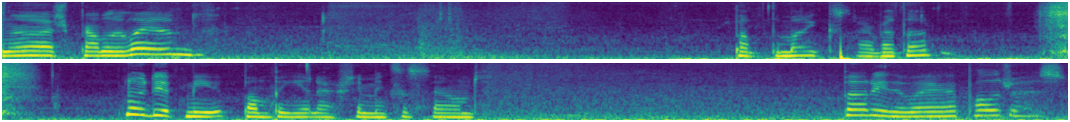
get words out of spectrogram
No, I should probably land. Bump the mic, sorry about that. No idea if me bumping it actually makes a sound. But either way, I apologize.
